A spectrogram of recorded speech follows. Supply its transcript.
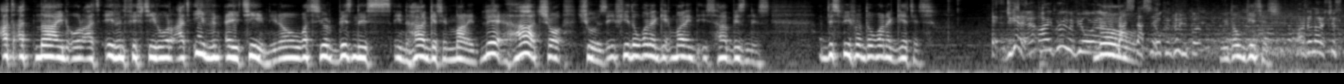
at, at 9 or at even 15 or at even 18 you know? What's your business in her getting married? Let her cho- choose. If you don't want to get married it's her business. These people don't want to get it Do you get it? yeah, I agree with your uh, No. That's that's your conclusion, but we don't get it I don't know. It's just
